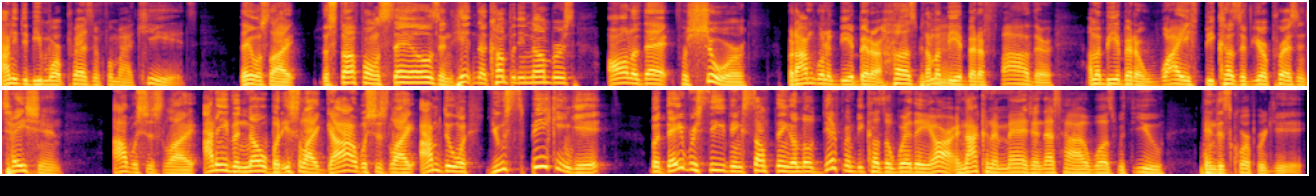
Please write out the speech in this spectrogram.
I need to be more present for my kids. They was like the stuff on sales and hitting the company numbers, all of that for sure. But I'm gonna be a better husband. I'm gonna be mm. a better father. I'm gonna be a better wife because of your presentation. I was just like, I didn't even know, but it's like God was just like, I'm doing you speaking it, but they receiving something a little different because of where they are. And I can imagine that's how it was with you in this corporate gig.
